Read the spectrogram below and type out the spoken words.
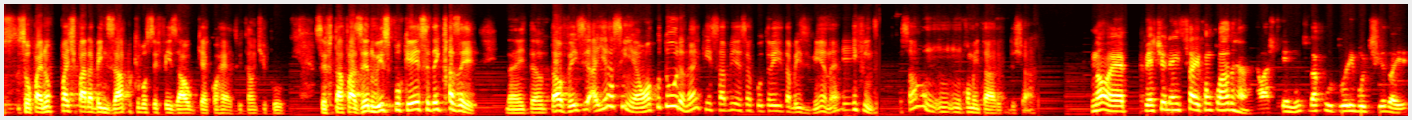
seu pai não vai te parabenizar porque você fez algo que é correto. Então, tipo, você está fazendo isso porque você tem que fazer, né? Então, talvez, aí assim, é uma cultura, né? Quem sabe essa cultura aí talvez venha, né? Enfim, é só um, um comentário para deixar. Não, é pertinente isso aí, concordo, Renan. Eu acho que tem muito da cultura embutido aí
